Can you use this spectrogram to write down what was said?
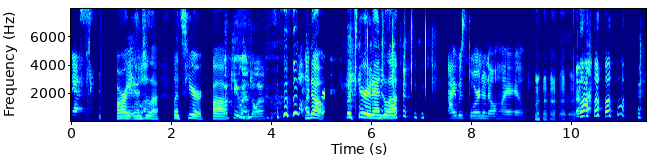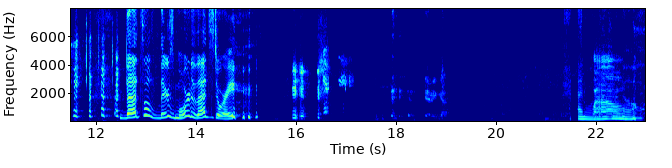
Yes. All right, Angela. Angela, let's hear. Uh, Fuck you, Angela. no, let's hear it, Angela. I was born in Ohio. That's a. There's more to that story. There we go. and we'll Wow. never know.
